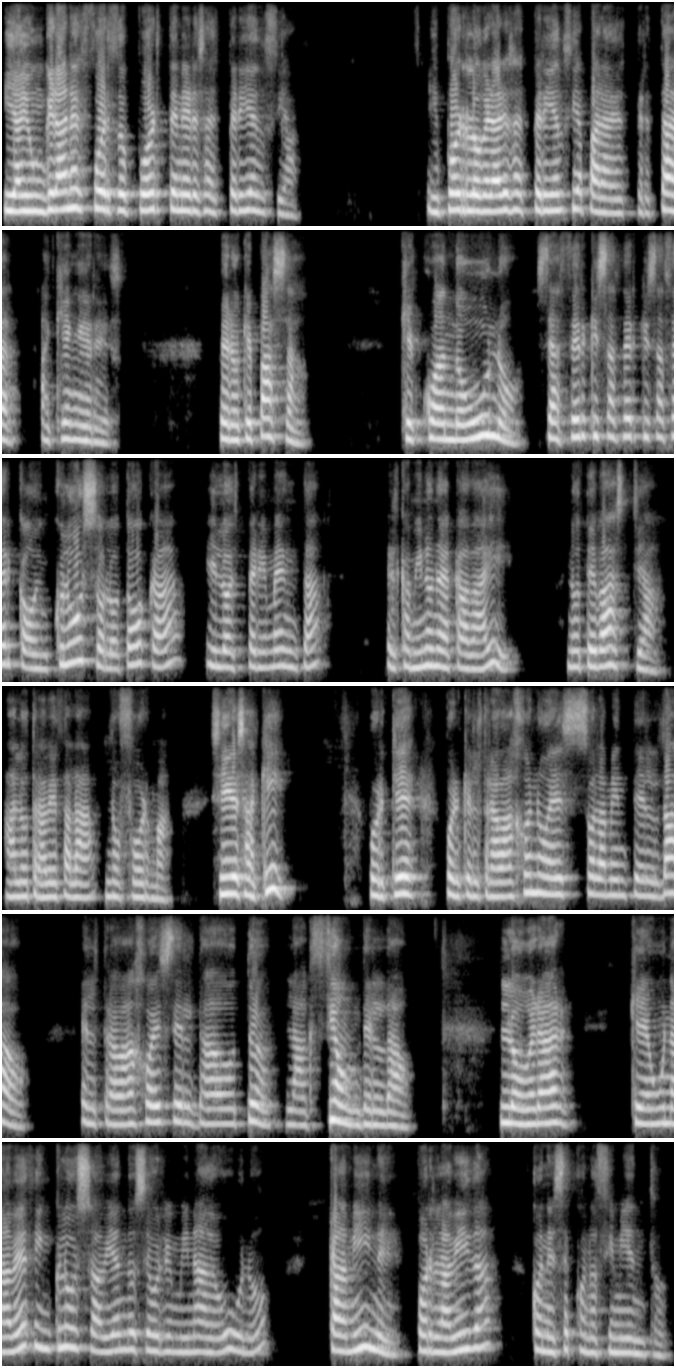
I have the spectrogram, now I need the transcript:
Y hay un gran esfuerzo por tener esa experiencia y por lograr esa experiencia para despertar a quién eres. Pero ¿qué pasa? Que cuando uno se acerca y se acerca y se acerca o incluso lo toca y lo experimenta, el camino no acaba ahí. No te vas ya a la otra vez a la no forma sigues aquí. ¿Por qué? Porque el trabajo no es solamente el Dao, el trabajo es el Dao de, la acción del Dao. Lograr que una vez incluso habiéndose iluminado uno, camine por la vida con ese conocimiento.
